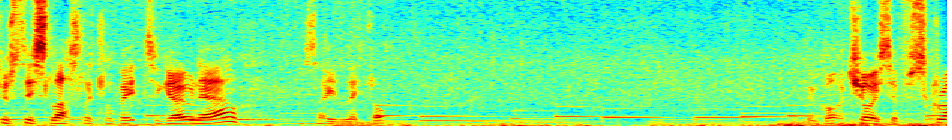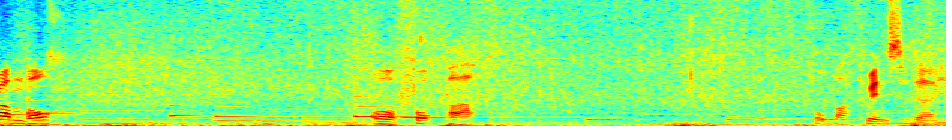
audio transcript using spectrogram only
Just this last little bit to go now. I say little. We've got a choice of scramble or footpath. Footpath wins today.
